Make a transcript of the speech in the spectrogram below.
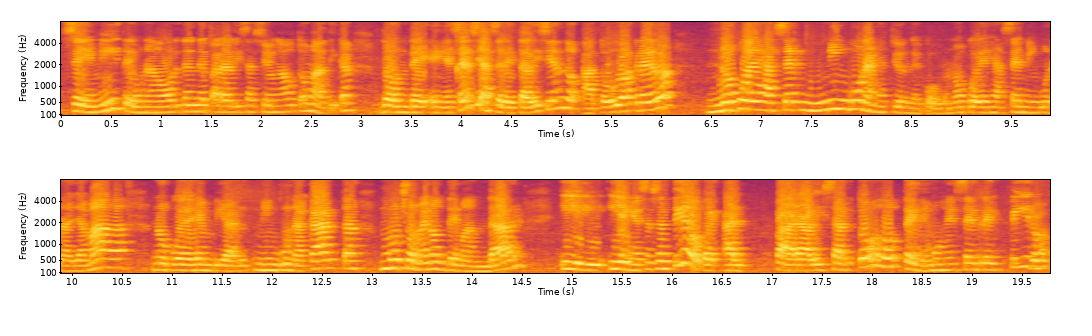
se emite una orden de paralización automática donde en esencia se le está diciendo a todo acreedor, no puedes hacer ninguna gestión de cobro, no puedes hacer ninguna llamada, no puedes enviar ninguna carta, mucho menos demandar. Y, y en ese sentido, pues al paralizar todo, tenemos ese respiro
